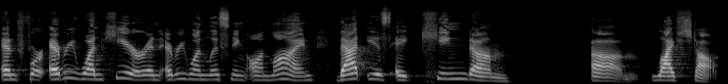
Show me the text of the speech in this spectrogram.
and for everyone here and everyone listening online, that is a kingdom um, lifestyle.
